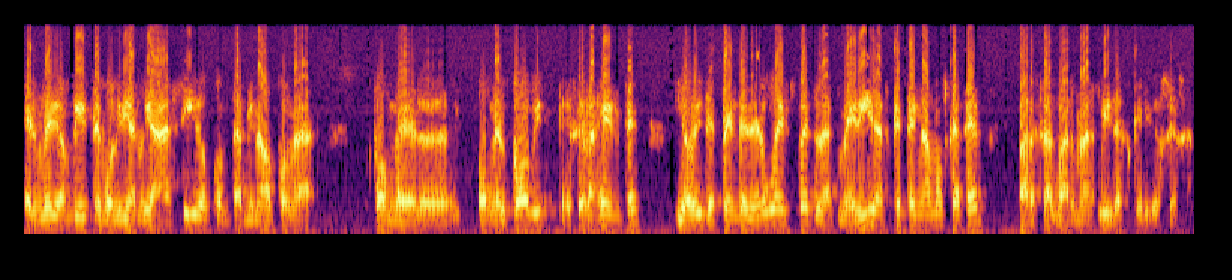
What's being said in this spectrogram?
el medio ambiente boliviano ya ha sido contaminado con la con el con el COVID, que es el agente, y hoy depende del huésped las medidas que tengamos que hacer para salvar más vidas, querido César.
